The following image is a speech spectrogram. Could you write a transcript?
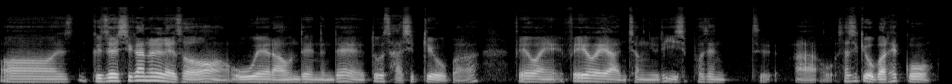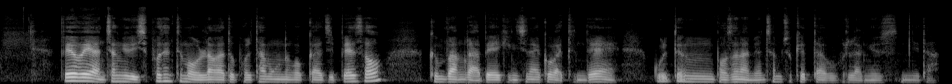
어, 그제 시간을 내서 오후에 라운드 했는데 또 40개 오바, 페어웨이, 페어웨이 안착률이 20%, 아, 40개 오바를 했고, 페어웨이 안착률 20%만 올라가도 벌타 먹는 것까지 빼서 금방 라베에 갱신할 것 같은데 꼴등 벗어나면 참 좋겠다고 글을 남겨주셨습니다.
